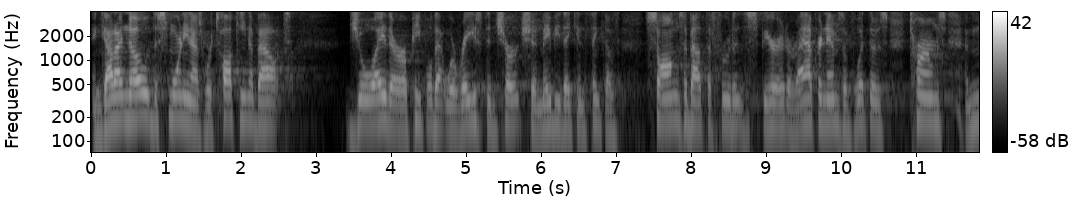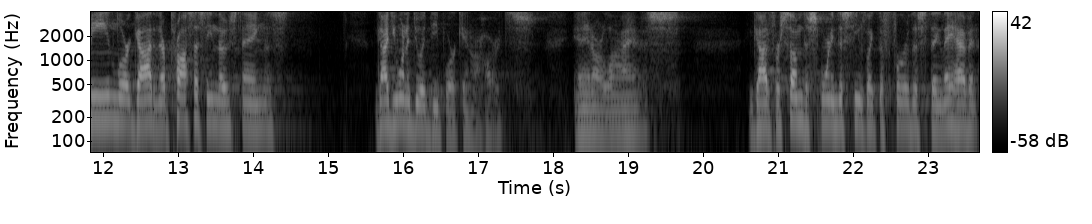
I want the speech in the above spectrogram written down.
And God, I know this morning as we're talking about joy, there are people that were raised in church and maybe they can think of songs about the fruit of the Spirit or acronyms of what those terms mean, Lord God, and they're processing those things. God, you want to do a deep work in our hearts and in our lives. God, for some this morning, this seems like the furthest thing. They haven't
